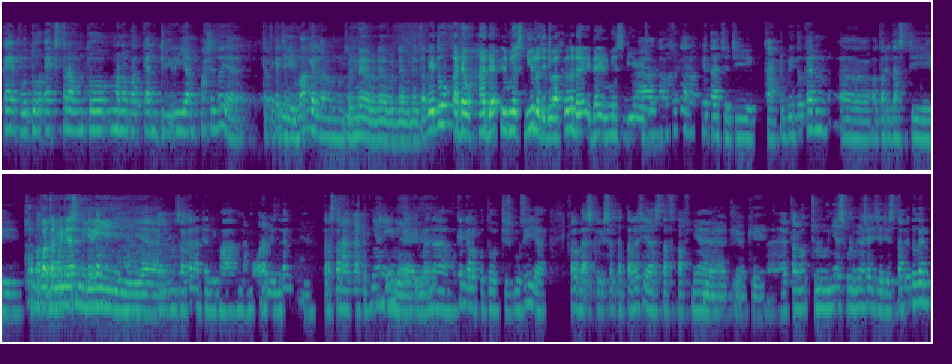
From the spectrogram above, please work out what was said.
kayak butuh ekstra untuk menempatkan diri yang pas itu ya ketika jadi wakil kalau menurut saya Benar, benar, benar, benar. Tapi itu ada ada ilmunya sendiri loh. Jadi wakil itu ada, ada ilmunya sendiri. Nah, kalau saya- kalau kita jadi kadep itu kan eh, otoritas di Departemennya sendiri, kan, iya. kayak misalkan ada lima enam orang itu kan terserah kadepnya nih mau Iya, iya. gimana mungkin kalau butuh diskusi ya kalau nggak sekretaris ya staff-staffnya Ya, Oke, oke. nah, kalau dulunya sebelumnya saya jadi staff itu kan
